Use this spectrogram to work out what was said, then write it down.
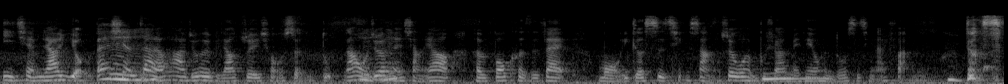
以前比较有，但现在的话就会比较追求深度，然后我就会很想要很 focus 在某一个事情上，所以我很不喜欢每天有很多事情来烦我，就是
